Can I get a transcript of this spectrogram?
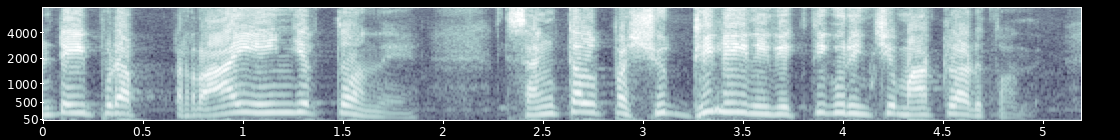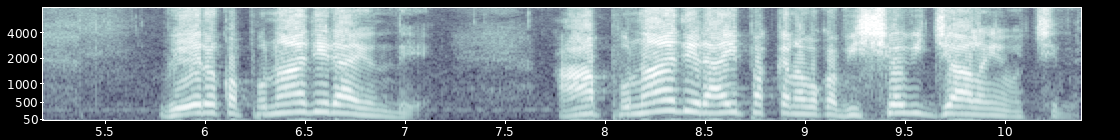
అంటే ఇప్పుడు ఆ రాయి ఏం చెప్తోంది? సంకల్ప శుద్ధి లేని వ్యక్తి గురించి మాట్లాడుతోంది. వేరొక పునాది రాయి ఉంది. ఆ పునాది రాయి పక్కన ఒక విశ్వవిద్యాలయం వచ్చింది.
